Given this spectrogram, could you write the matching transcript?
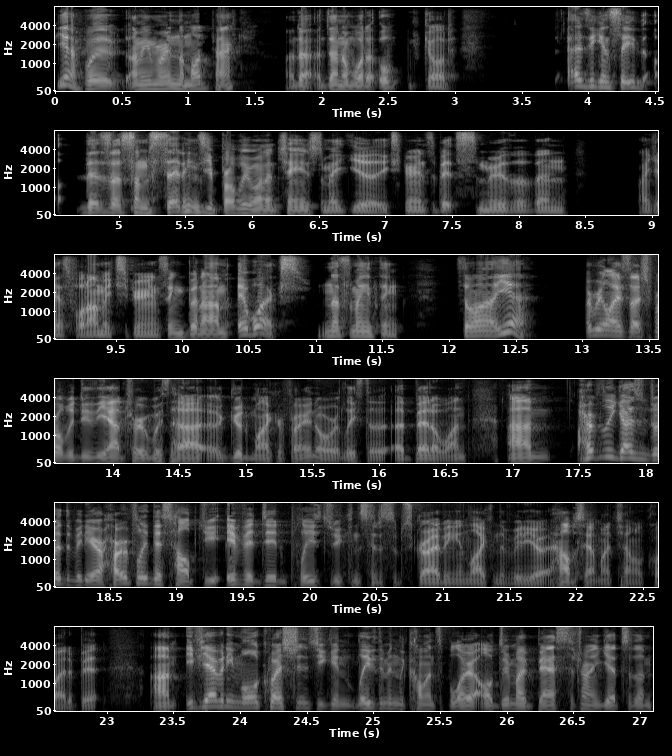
Yeah, we're. I mean, we're in the mod pack. I don't. I don't know what. It, oh God. As you can see, there's uh, some settings you probably want to change to make your experience a bit smoother than, I guess, what I'm experiencing. But um, it works, and that's the main thing. So uh, yeah, I realized I should probably do the outro with uh, a good microphone, or at least a, a better one. Um, hopefully you guys enjoyed the video. Hopefully this helped you. If it did, please do consider subscribing and liking the video. It helps out my channel quite a bit. Um, if you have any more questions, you can leave them in the comments below. I'll do my best to try and get to them.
